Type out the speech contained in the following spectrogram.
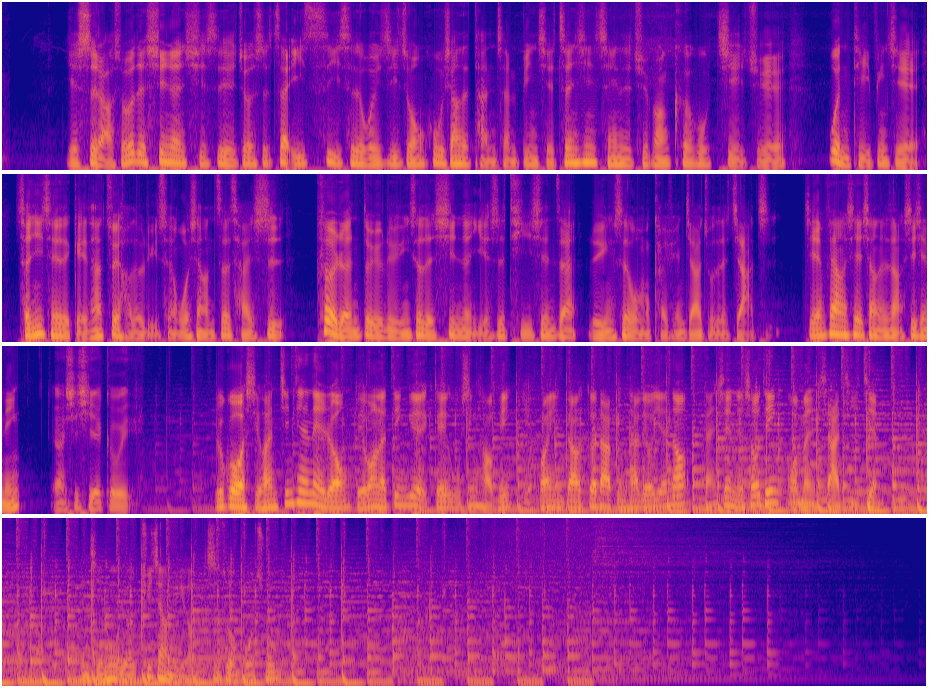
也是啦，所谓的信任，其实也就是在一次一次的危机中，互相的坦诚，并且真心诚意的去帮客户解决问题，并且诚心诚意的给他最好的旅程。我想，这才是客人对于旅行社的信任，也是体现在旅行社我们凯旋家族的价值。今天非常谢谢象执行长，谢谢您。啊，谢谢各位。如果喜欢今天的内容，别忘了订阅，给五星好评，也欢迎到各大平台留言哦。感谢你的收听，我们下集见。本节目由巨匠旅游制作播出。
